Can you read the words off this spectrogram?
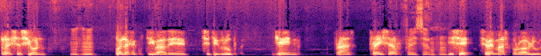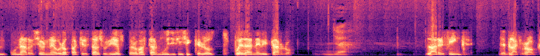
recesión. Fue la ejecutiva de Citigroup, Jane Fraser, dice, se ve más probable una recesión en Europa que en Estados Unidos, pero va a estar muy difícil que los puedan evitarlo. Ya. Larry Fink, de BlackRock,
